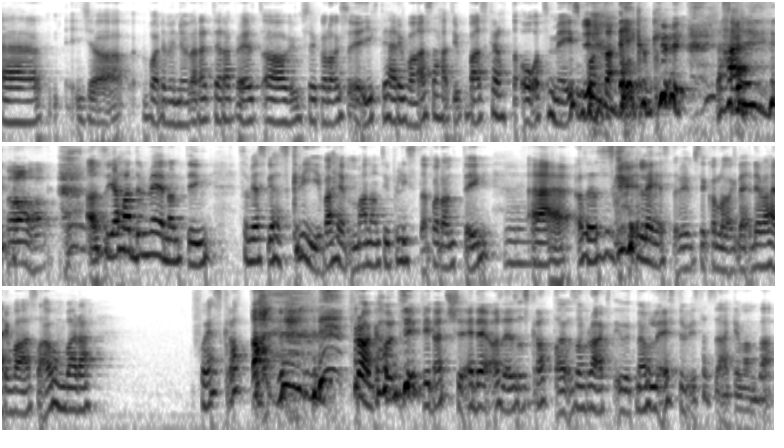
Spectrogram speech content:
Uh, jag, både min nuvarande terapeut och min psykolog, så jag gick till här i Vasa, har typ bara skrattat åt mig spontant. Nej, gud! Det här, Ja. Alltså jag hade med någonting som jag skulle skriva hemma, någon typ lista på någonting. Mm. Eh, och sen så skulle jag läsa min psykolog, det, det var här i Vasa, och hon bara Får jag skratta? Frågade hon typ i något skede och sen så skrattade hon som rakt ut när hon läste vissa saker. Man bara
